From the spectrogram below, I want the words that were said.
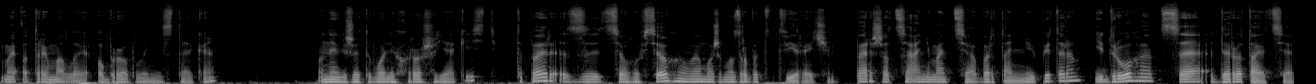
Ми отримали оброблені стеки. У них вже доволі хороша якість. Тепер з цього всього ми можемо зробити дві речі. Перша це анімація обертання Юпітера, і друга це деротація.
